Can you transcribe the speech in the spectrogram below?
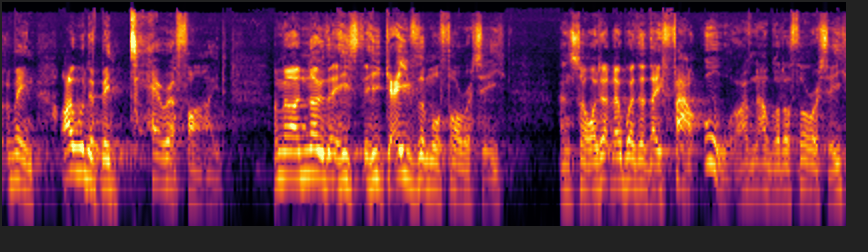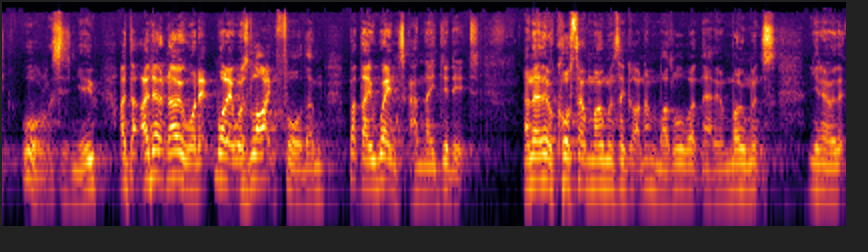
what I mean? I would have been terrified. I mean, I know that he gave them authority, and so I don't know whether they felt, oh, I've now got authority. Oh, this is new. I d- I don't know what it, what it was like for them, but they went and they did it. And then, of course, there were moments they got in a muddle, weren't there? There were moments, you know,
